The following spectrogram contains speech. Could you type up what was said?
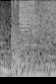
Come on.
